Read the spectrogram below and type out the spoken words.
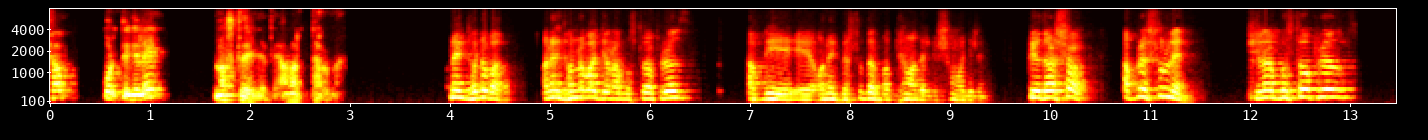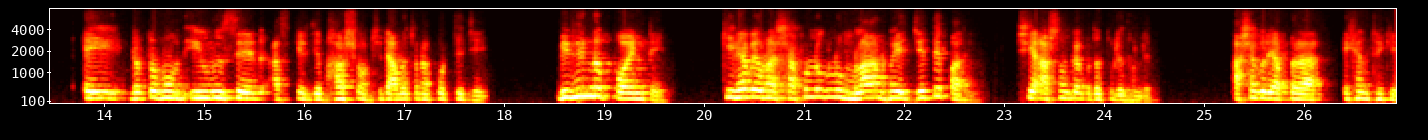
সব করতে গেলে নষ্ট হয়ে যাবে আমার ধারণা। অনেক ধন্যবাদ। অনেক ধন্যবাদ জনাব মুস্তফা ফিরোজ। আপনি অনেক ব্যস্ততার মধ্যে আমাদেরকে সময় দিলেন। প্রিয় দর্শক আপনারা শুনলেন জনাব মুস্তফা ফিরোজ এই ডক্টর মোহাম্মদ ইউনুসের আজকের যে ভাষণ, সেটা আলোচনা করতে যে বিভিন্ন পয়েন্টে কীভাবে ওনার সাফল্যগুলো ম্লান হয়ে যেতে পারে, সে আশঙ্কার কথা তুলে ধরলেন। আশা করি আপনারা এখান থেকে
